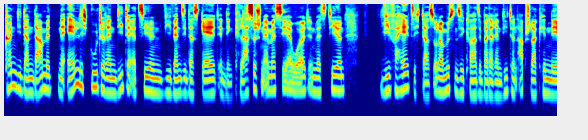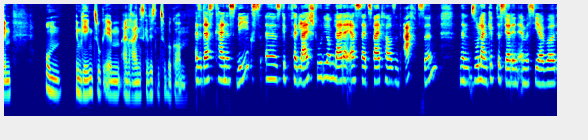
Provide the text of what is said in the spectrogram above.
können die dann damit eine ähnlich gute Rendite erzielen, wie wenn sie das Geld in den klassischen MSCI World investieren? Wie verhält sich das? Oder müssen sie quasi bei der Rendite einen Abschlag hinnehmen, um im Gegenzug eben ein reines Gewissen zu bekommen? Also das keineswegs. Äh, es gibt Vergleichsstudium leider erst seit 2018. Denn so lange gibt es ja den MSCI World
